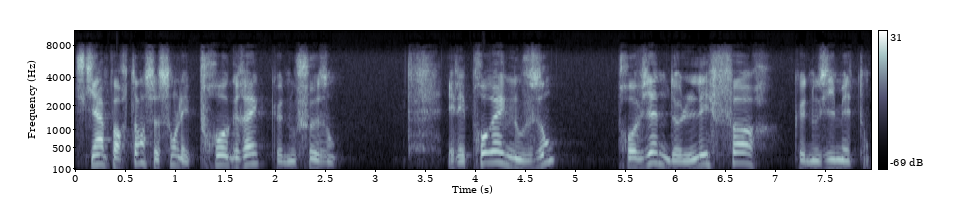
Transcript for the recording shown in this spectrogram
Ce qui est important, ce sont les progrès que nous faisons. Et les progrès que nous faisons proviennent de l'effort que nous y mettons.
